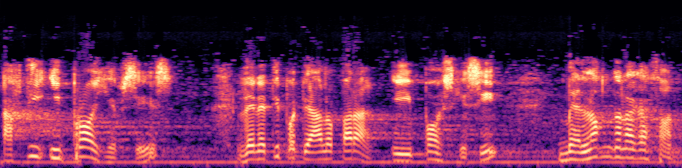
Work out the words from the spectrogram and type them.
αυτή η πρόγευσης δεν είναι τίποτε άλλο παρά η υπόσχεση μελών των αγαθών.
